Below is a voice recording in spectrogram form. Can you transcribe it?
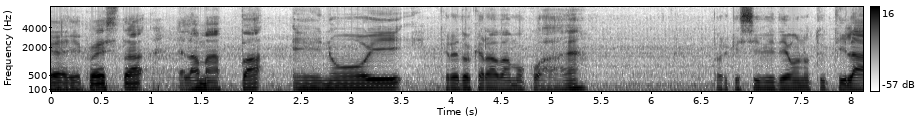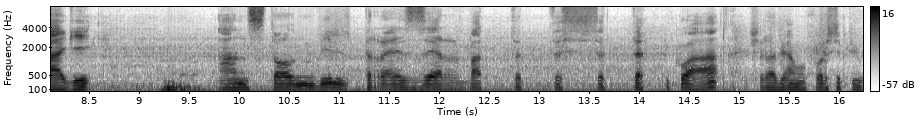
e questa è la mappa e noi credo che eravamo qua eh? perché si vedevano tutti i laghi. Anstolm Wildreservat qua ce l'abbiamo forse più.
